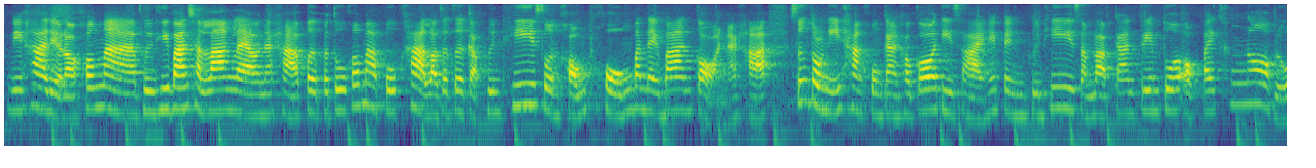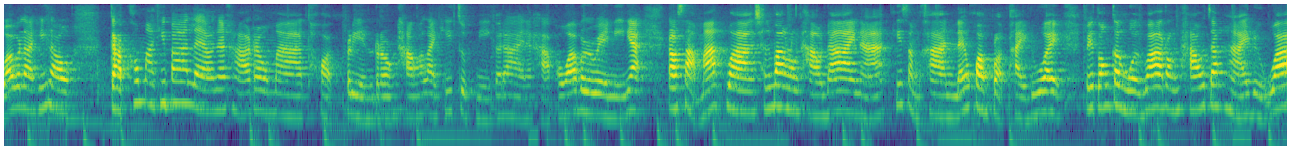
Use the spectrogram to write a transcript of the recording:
นี่ค่ะ เดี๋ยวเราเข้ามาพื้นที่บ้านชั้นล่างแล้วนะคะ เปิดประตูเข้ามาปุ๊บค่ะ เราจะเจอกับพื้นที่ส่วนของโถงบันไดบ้านก่อนนะคะ ซึ่งตรงนี้ทางโครงการเขาก็ดีไซน์ให้เป็นพื้นที่สำหรับการเตรียมตัวออกไปข้างนอก หรือว่าเวลาที่เรากลับเข้ามาที่บ้านแล้วนะคะ เรามาถอดเปลี่ยนรองเท้าอะไรที่จุดนี้ก็ได้นะคะ เพราะว่าบริเวณนี้เนี่ยเราสามารถวางชั้นวางรองเท้าได้นะ ที่สำคัญได้ความปลอดภัยด้วย ไม่ต้องกังวลว่ารองเท้าจะหายหรือว่า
